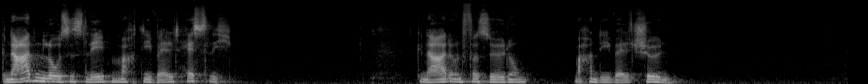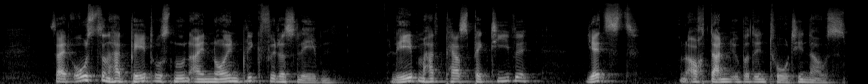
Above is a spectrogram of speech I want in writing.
Gnadenloses Leben macht die Welt hässlich. Gnade und Versöhnung machen die Welt schön. Seit Ostern hat Petrus nun einen neuen Blick für das Leben. Leben hat Perspektive, jetzt und auch dann über den Tod hinaus.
